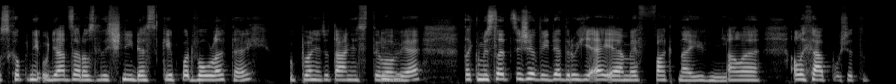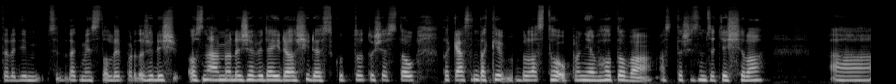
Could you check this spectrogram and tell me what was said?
schopni udělat za rozlišné desky po dvou letech, úplně totálně stylově, mm-hmm. tak myslet si, že vyjde druhý AM je fakt naivní. Ale, ale chápu, že to ty lidi si to tak mysleli, protože když oznámili, že vydají další desku, to tu šestou, tak já jsem taky byla z toho úplně hotová a strašně jsem se těšila. A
